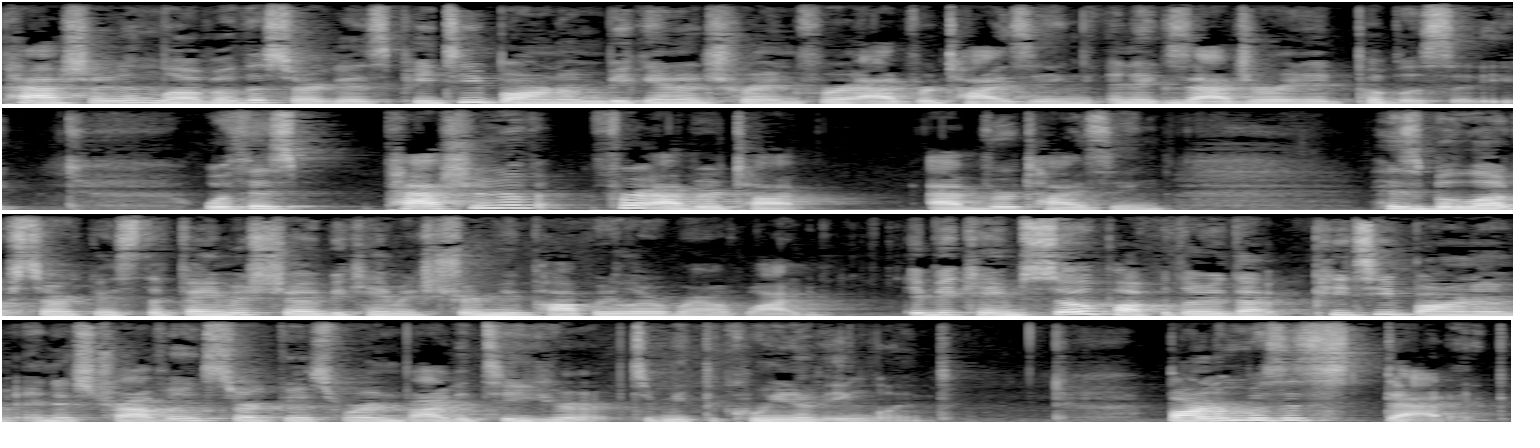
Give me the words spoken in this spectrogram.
passion and love of the circus, P.T. Barnum began a trend for advertising and exaggerated publicity. With his passion of, for adverti- advertising, his beloved circus, the famous show became extremely popular worldwide. It became so popular that P.T. Barnum and his traveling circus were invited to Europe to meet the Queen of England. Barnum was ecstatic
